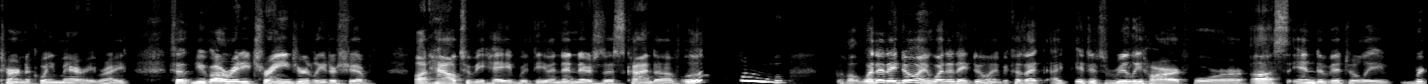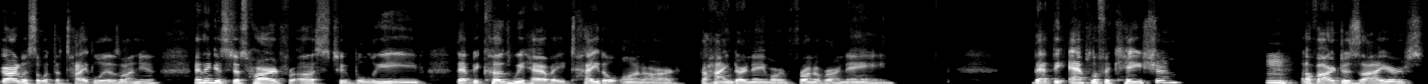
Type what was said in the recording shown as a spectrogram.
turn to Queen Mary, right? So you've already trained your leadership on how to behave with you, and then there's this kind of ooh, what are they doing? What are they doing? Because I, I, it is really hard for us individually regardless of what the title is on you i think it's just hard for us to believe that because we have a title on our behind our name or in front of our name that the amplification mm. of our desires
